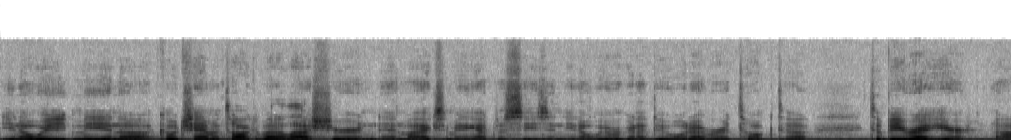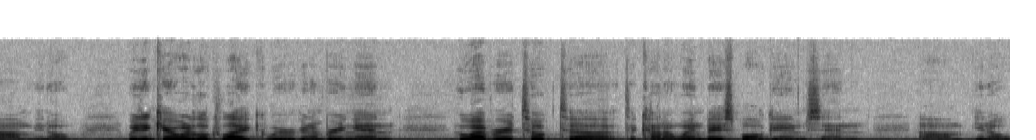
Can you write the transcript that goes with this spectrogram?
You know, we, me and uh, Coach Hammond talked about it last year in, in my exit meeting after the season. You know, we were going to do whatever it took to, to be right here. Um, you know, we didn't care what it looked like. We were going to bring in whoever it took to, to kind of win baseball games. And, um, you know,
